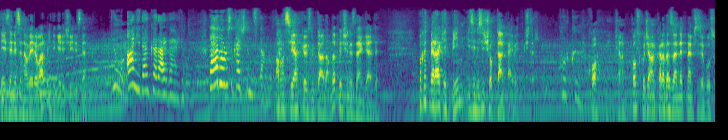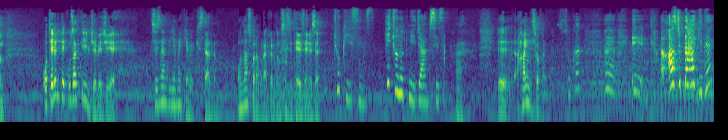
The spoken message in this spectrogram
Teyzenizin haberi var mıydı geleceğinizden? Yo aniden karar verdim. Daha doğrusu kaçtım İstanbul'a. Ama siyah gözlüklü adam da peşinizden geldi. Fakat merak etmeyin izinizi çoktan kaybetmiştir. Korkuyorum. Korkmayın canım koskoca Ankara'da zannetmem sizi bulsun. Otelim pek uzak değil Cebeci'ye. Sizden bir yemek yemek isterdim. Ondan sonra bırakırdım sizi teyzenize. Çok iyisiniz. Hiç unutmayacağım sizi. Heh. Ee, hangi sokak? Sokak. Ha, e, azıcık daha gidin.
